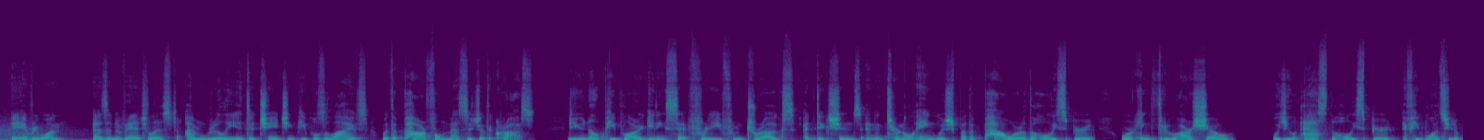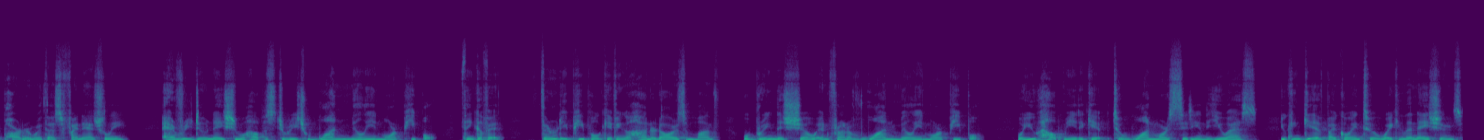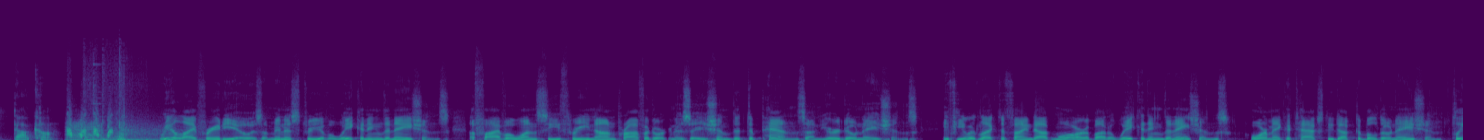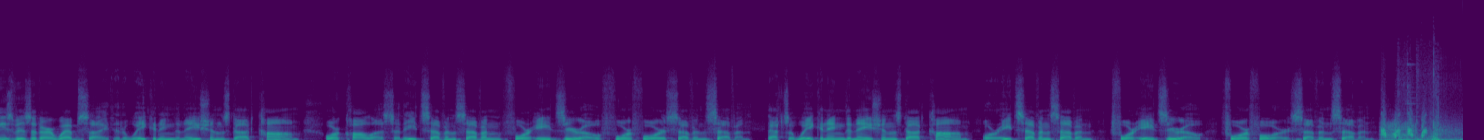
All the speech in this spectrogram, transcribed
Hey everyone. As an evangelist, I'm really into changing people's lives with a powerful message of the cross. Do you know people are getting set free from drugs, addictions, and internal anguish by the power of the Holy Spirit working through our show? Will you ask the Holy Spirit if He wants you to partner with us financially? Every donation will help us to reach 1 million more people. Think of it 30 people giving $100 a month will bring this show in front of 1 million more people. Will you help me to get to one more city in the U.S.? You can give by going to awakenthenations.com. Real Life Radio is a ministry of Awakening the Nations, a 501c3 nonprofit organization that depends on your donations. If you would like to find out more about Awakening the Nations or make a tax deductible donation, please visit our website at awakeningthenations.com or call us at 877 480 4477. That's awakeningthenations.com or 877 480 4477.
